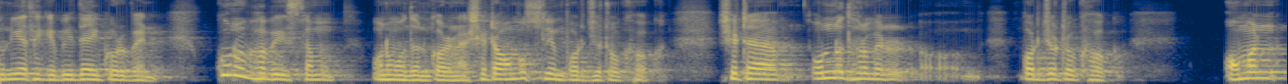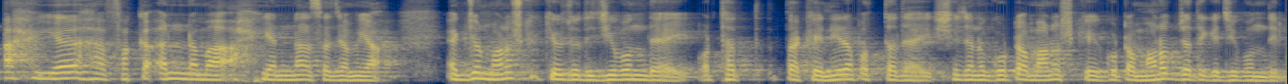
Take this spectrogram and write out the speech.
দুনিয়া থেকে বিদায় করবেন, কোনোভাবে ইসলাম অনুমোদন করে না। সেটা অমুসলিম পর্যটক হোক, সেটা অন্য ধর্মের পর্যটক হোক অমান আহিয়া হা ফাঁকা আন্নামা আহিয়ান্না সাজামিয়া একজন মানুষকে কেউ যদি জীবন দেয়, অর্থাৎ তাকে নিরাপত্তা দেয়, সে যেন গোটা মানুষকে, গোটা মানব জাতিকে জীবন দিল।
